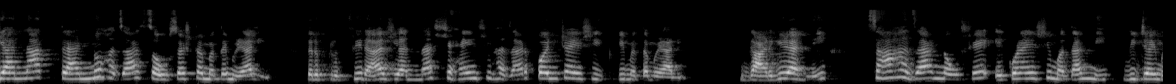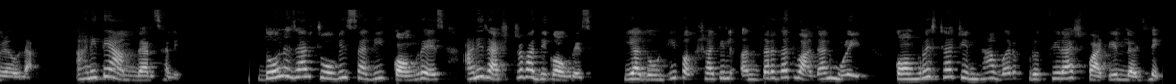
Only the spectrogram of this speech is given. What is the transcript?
यांना त्र्याण्णव हजार चौसष्ट मतं मिळाली. तर पृथ्वीराज यांना शहाऐंशी हजार पंच्याऐंशी इतकी मतं मिळाली. गाडगीळ यांनी सहा हजार नऊशे एकोणऐंशी मतांनी विजय मिळवला. आणि ते आमदार झाले. दोन हजार चोवीस साली काँग्रेस आणि राष्ट्रवादी काँग्रेस या दोन्ही पक्षातील अंतर्गत वादांमुळे काँग्रेसच्या चिन्हावर पृथ्वीराज पाटील लढले.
